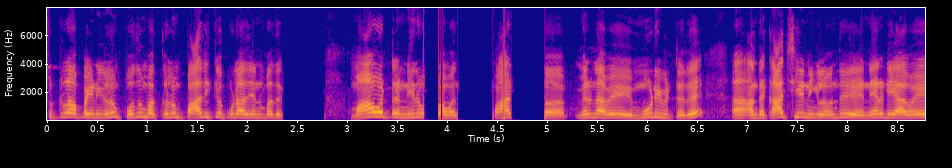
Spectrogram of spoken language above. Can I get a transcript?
சுற்றுலா பயணிகளும் பொதுமக்களும் பாதிக்கக்கூடாது என்பதற்கு மாவட்ட நிர்வாகம் வந்து மெரினாவை மூடிவிட்டது. அந்த காட்சியை நீங்கள் வந்து நேரடியாகவே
